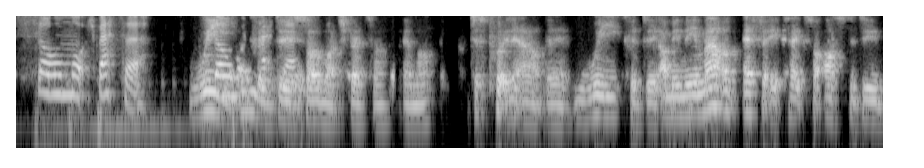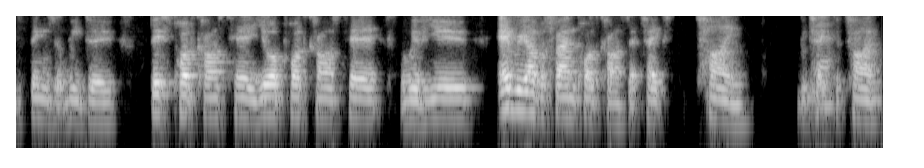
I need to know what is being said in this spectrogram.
so much better. We so much could better. do so much better, Emma. Just putting it out there, we could do. I mean, the amount of effort it takes for us to do the things that we do. This podcast here, your podcast here with you, every other fan podcast that takes time. We take yeah. the time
